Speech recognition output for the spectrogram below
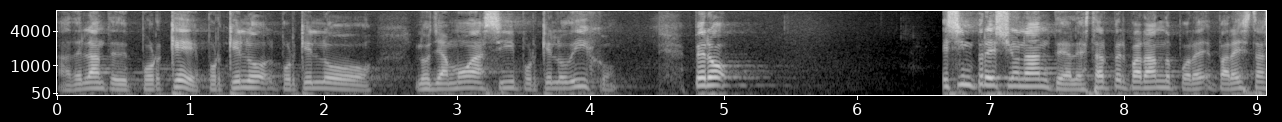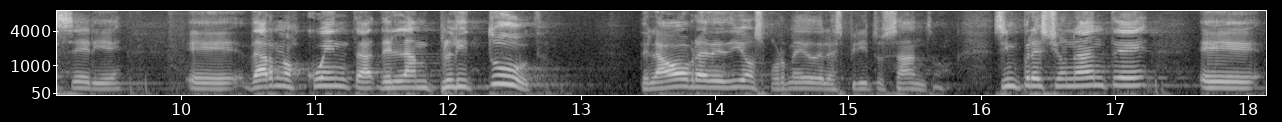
adelante de por qué, por qué lo, por qué lo, lo llamó así, por qué lo dijo. Pero es impresionante al estar preparando para esta serie eh, darnos cuenta de la amplitud de la obra de Dios por medio del Espíritu Santo. Es impresionante eh,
